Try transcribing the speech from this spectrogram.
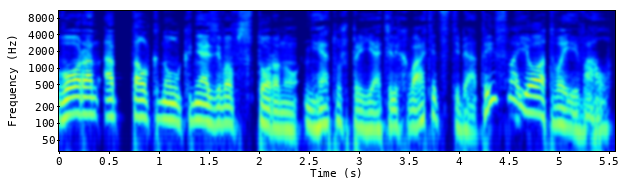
Ворон оттолкнул Князева в сторону. «Нет уж, приятель, хватит с тебя, ты свое отвоевал».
